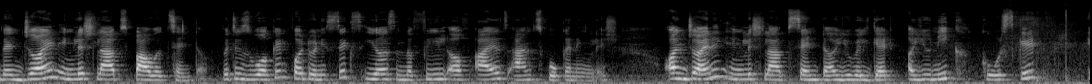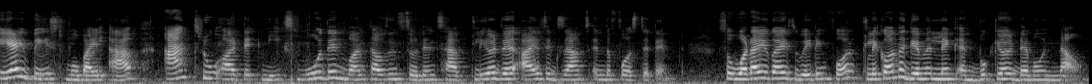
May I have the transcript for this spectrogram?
Then join English Labs Powered Center, which is working for 26 years in the field of IELTS and spoken English. On joining English Labs Center, you will get a unique course kit, AI based mobile app, and through our techniques, more than 1000 students have cleared their IELTS exams in the first attempt. So, what are you guys waiting for? Click on the given link and book your demo now.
